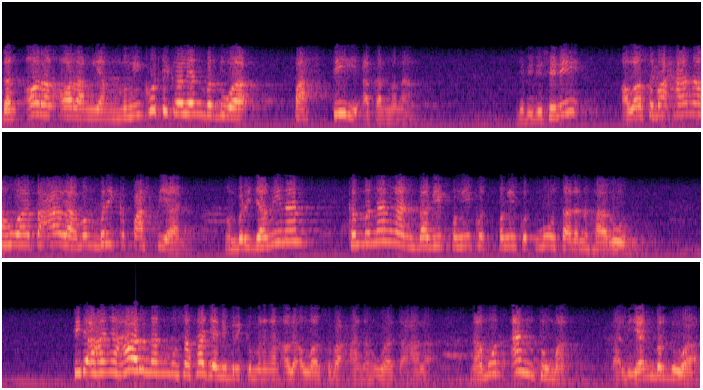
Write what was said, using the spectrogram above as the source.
dan orang-orang yang mengikuti kalian berdua pasti akan menang. Jadi di sini Allah Subhanahu wa taala memberi kepastian, memberi jaminan kemenangan bagi pengikut-pengikut Musa dan Harun. Tidak hanya Harun dan Musa saja yang diberi kemenangan oleh Allah Subhanahu wa taala, namun antuma kalian berdua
